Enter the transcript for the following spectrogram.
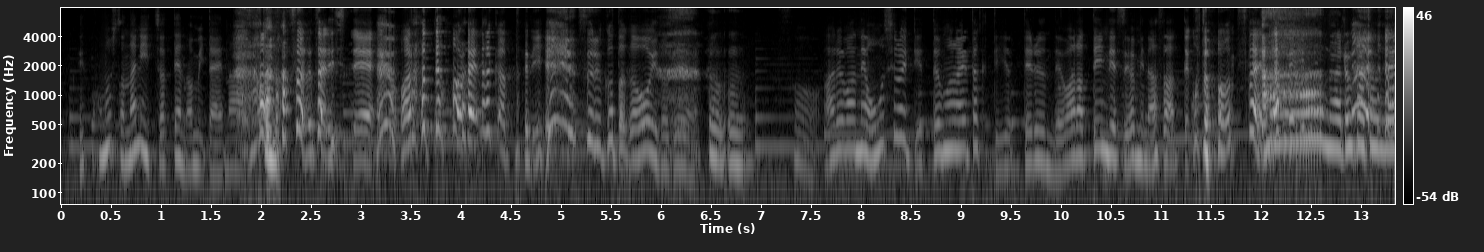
「えこの人何言っちゃってんの?」みたいな 反応されたりして笑ってもらえなかったりすることが多いので。うんうん。あれはね面白いって言ってもらいたくて言ってるんで笑っていいんですよ皆さんってことを伝えたい。ああ、なるほどね。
